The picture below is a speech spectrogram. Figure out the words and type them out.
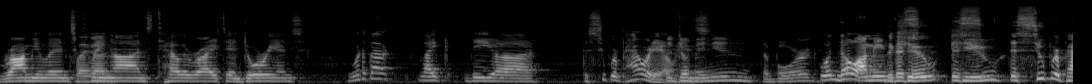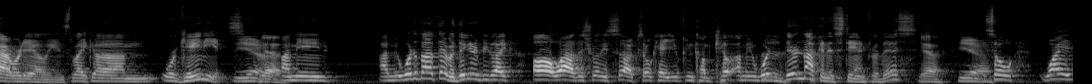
Romulans, Klingon. Klingons, Tellarites, Andorians. What about like the uh, the superpowered aliens? the? Dominion, the Borg. Well, no, I mean The the, Q? the, s- Q? the superpowered aliens like um, Organians. Yeah. Yeah. I mean, I mean, what about them? Are they going to be like, oh wow, this really sucks? Okay, you can come kill. I mean, what, they're not going to stand for this. Yeah. Yeah. So why?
